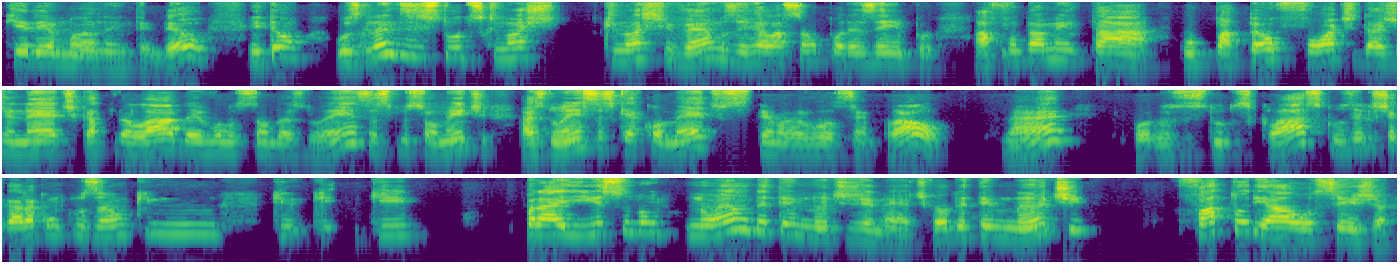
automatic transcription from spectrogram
que ele emana, entendeu? Então, os grandes estudos que nós que nós tivemos em relação, por exemplo, a fundamentar o papel forte da genética atrelado à evolução das doenças, principalmente as doenças que acometem o sistema nervoso central, né? Por os estudos clássicos, eles chegaram à conclusão que, que, que, que para isso não, não é um determinante genético, é um determinante fatorial, ou seja,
